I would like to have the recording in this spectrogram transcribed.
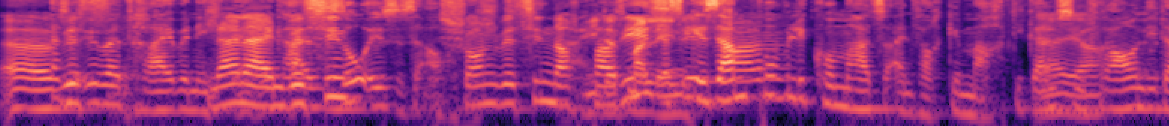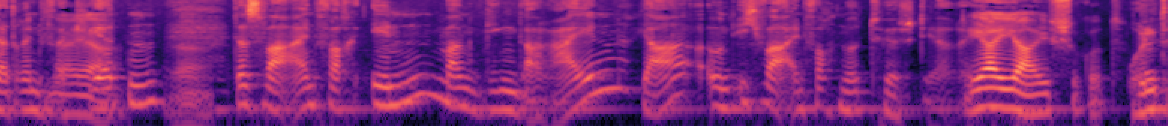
Äh, also wir, übertreibe nicht. Nein, nein, wir also sind so ist es auch. Schon, nicht. wir sind nach Wie Paris. Das, das Gesamtpublikum hat es einfach gemacht. Die ganzen ja, ja. Frauen, die da drin verkehrten, ja, das war einfach in. Man ging da rein, ja, und ich war einfach nur Türsteherin. Ja, ja, ist schon gut. Und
